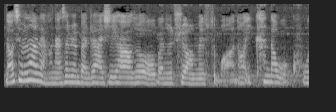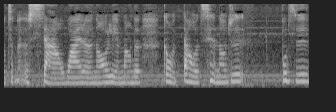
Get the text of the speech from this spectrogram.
然后前面那两个男生原本就还嘻嘻哈哈说我搬出去啊没什么，然后一看到我哭，整个就吓歪了，然后连忙的跟我道歉，然后就是不知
